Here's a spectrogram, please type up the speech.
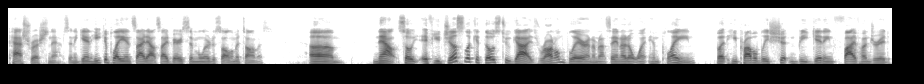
pass rush snaps, and again he can play inside outside, very similar to Solomon Thomas. Um, now, so if you just look at those two guys, Ronald Blair, and I'm not saying I don't want him playing, but he probably shouldn't be getting 500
